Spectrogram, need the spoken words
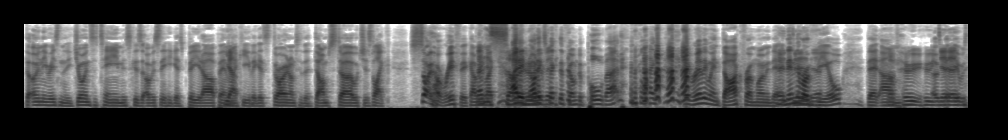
the only reason that he joins the team is because obviously he gets beat up and Yeah. like he like, gets thrown onto the dumpster, which is like so horrific. I That mean, like so I did not horrific. expect the film to pull that. like it really went dark for a moment there, It and then the did, yeah. reveal. That um Of who- who did that it. was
